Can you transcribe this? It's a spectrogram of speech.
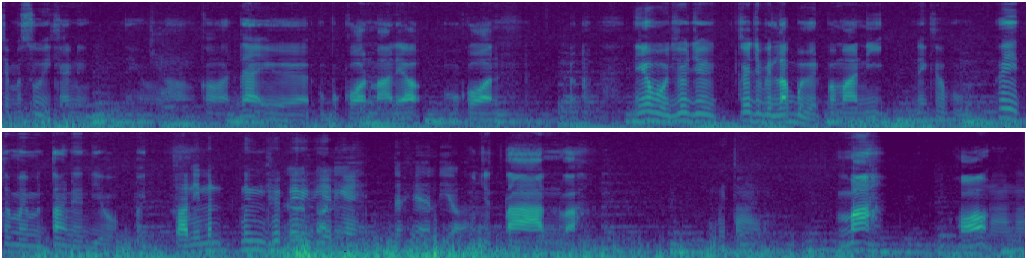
จะมาสู้อีกครั้งหนึ่งนะครับก็ได้เอ่ออุปกรณ์มาแล้วอุปกรณ์นี่ครับผมก็จะก็จะเป็นระเบิดประมาณนี้นะครับผมเฮ้ยทำไมมันตั้งเดือนเดียวเฮ้ยตอนนี้มันมึงไม่มีเพชรไง ได้แค่อันเดียวกูจะตานว่ะไม่ตายมาพร้อมนานแล้วโอ้โ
